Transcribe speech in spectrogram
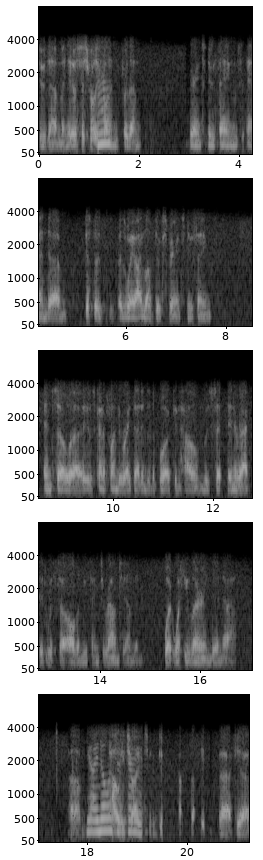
to them, and it was just really Mhm. fun for them to experience new things and um, just as, as a way I love to experience new things. And so uh, it was kind of fun to write that into the book and how Musa interacted with uh, all the new things around him and what what he learned and uh, um, Yeah, I know what how he saying. tried to give something back. Yeah.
